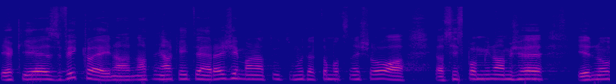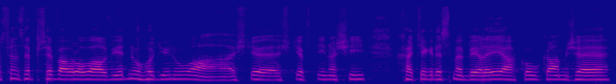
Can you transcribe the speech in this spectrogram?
jak je zvyklý na, na nějaký ten režim a na tu tmu, tak to moc nešlo. A já si vzpomínám, že jednou jsem se převaloval v jednu hodinu a ještě, ještě v té naší chatě, kde jsme byli a koukám, že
